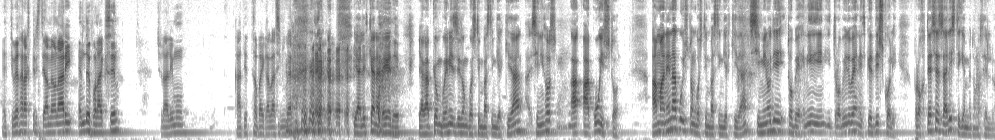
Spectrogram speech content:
Ε, θυμάμαι χαρακτηριστικά με τον Άρη, δεν το εφωνάξε. Και λέει μου, κάτι δεν θα πάει καλά σήμερα. Η αλήθεια να λέγεται, για κάποιον που είναι ζει τον Κωστή μπας στην Κερκίδα, συνήθως α- ακούεις τον. Άμα δεν ακούεις τον Κωστή πας στην κερκίδα, σημαίνει ότι το παιχνίδι, η τροπή του παιχνίδι είναι δύσκολη. Προχτές ζαλίστηκε με τον Οθέλο.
